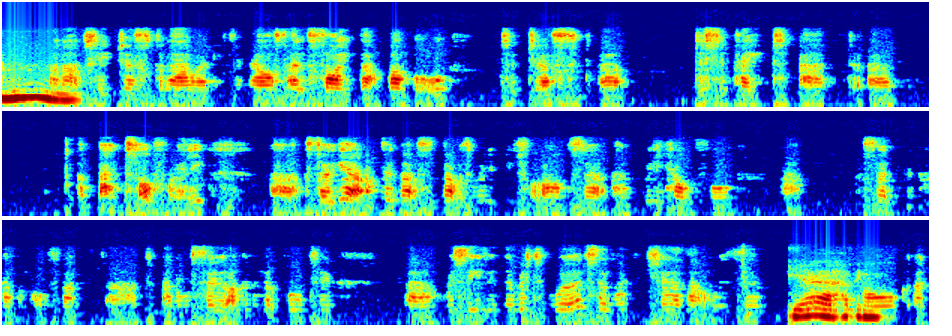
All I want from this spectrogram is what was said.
Mm. and actually just allow anything else outside that bubble to just um, dissipate and, um, and bounce off really. Uh, so yeah, I think that's that was a really beautiful answer and really helpful. Um, I certainly going to have a lot of fun with that, and also I'm going to look forward to um, receiving the written word so that I can share that with um, Yeah, having blog, and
